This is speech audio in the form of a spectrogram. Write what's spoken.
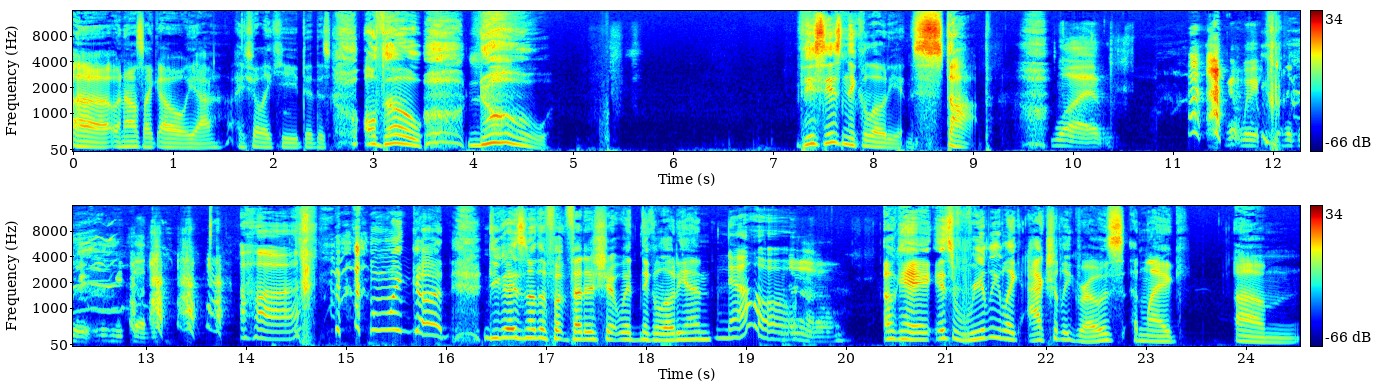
Uh and i was like oh yeah i feel like he did this. Although no this is nickelodeon stop what? I can't wait for the great movie uh huh. oh my god do you guys know the foot fetish shit with nickelodeon No. No. okay it's really like actually gross and like um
